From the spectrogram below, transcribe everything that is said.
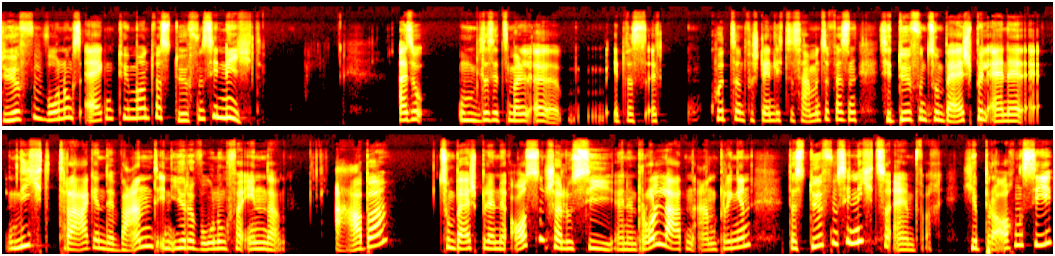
dürfen Wohnungseigentümer und was dürfen sie nicht. Also um das jetzt mal äh, etwas äh, kurz und verständlich zusammenzufassen, Sie dürfen zum Beispiel eine nicht tragende Wand in Ihrer Wohnung verändern. Aber zum Beispiel eine Außenjalousie, einen Rollladen anbringen, das dürfen Sie nicht so einfach. Hier brauchen Sie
